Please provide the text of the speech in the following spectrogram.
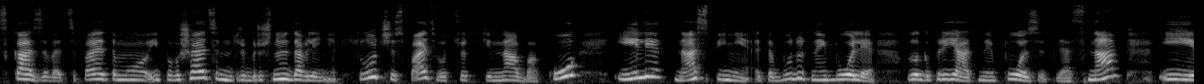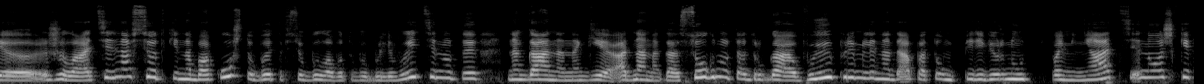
сказывается, поэтому и повышается внутрибрюшное давление. То есть лучше спать вот все-таки на боку или на спине. Это будут наиболее благоприятные позы для сна. И э, желательно все-таки на боку, чтобы это все было, вот вы были вытянуты, нога на ноге, одна нога согнута, другая выпрямлена, да, потом перевернуть поменять ножки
